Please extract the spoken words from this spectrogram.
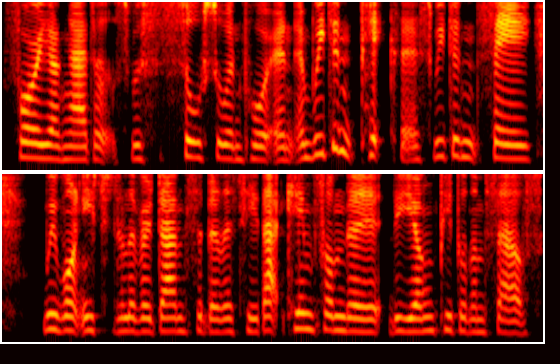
for young adults was so, so important. And we didn't pick this. We didn't say we want you to deliver danceability. That came from the the young people themselves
